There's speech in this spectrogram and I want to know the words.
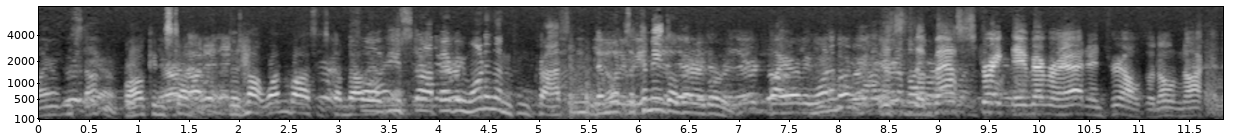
Why aren't we stopping them? Well, how can you stop them? There's not one boss that's come down So if you stop every one of them from crossing, then what's the Cominco gonna do? Fire every one of them? This is the best strike they've ever had in Trail, so don't knock it.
